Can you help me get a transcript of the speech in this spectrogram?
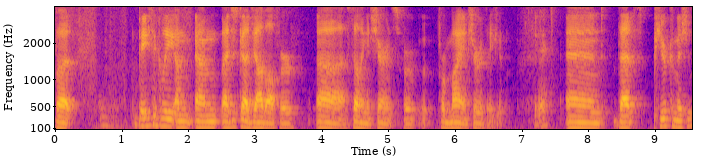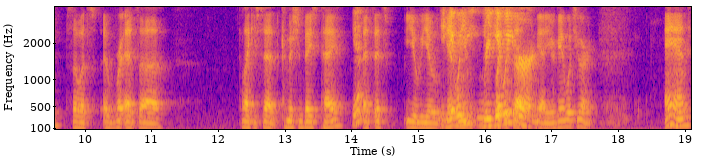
But basically, I'm. I'm I just got a job offer uh, selling insurance for for my insurance agent, Okay. and that's pure commission. So it's a, it's a like you said, commission based pay. Yeah. It's it's you you, You get what you- you reap get what you earn. Yeah, you get what you earn. And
